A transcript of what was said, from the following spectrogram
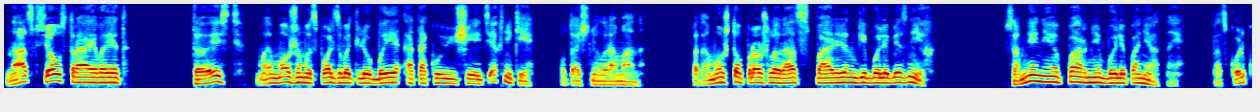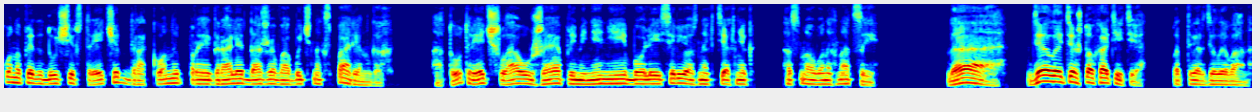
«Нас все устраивает». «То есть мы можем использовать любые атакующие техники?» — уточнил Роман. «Потому что в прошлый раз спарринги были без них». Сомнения парня были понятны, поскольку на предыдущей встрече драконы проиграли даже в обычных спаррингах, а тут речь шла уже о применении более серьезных техник, основанных на ЦИ. «Да, делайте, что хотите», — подтвердил Иван.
